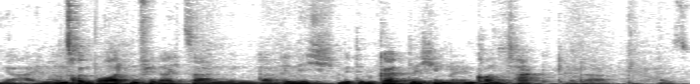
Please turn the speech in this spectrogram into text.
ja, in unseren Worten vielleicht sagen, da bin ich mit dem Göttlichen in Kontakt oder also,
